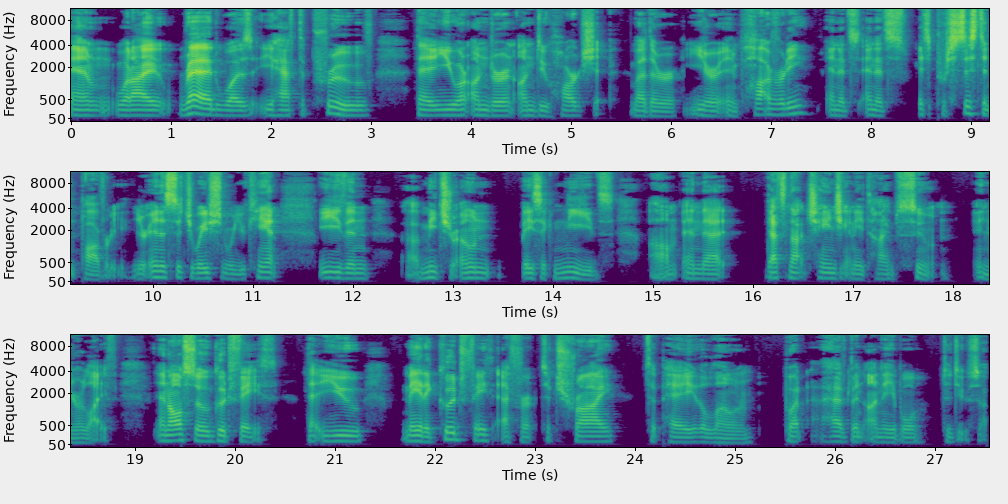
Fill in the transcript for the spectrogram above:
And what I read was you have to prove that you are under an undue hardship, whether you're in poverty and it's and it's it's persistent poverty. You're in a situation where you can't even uh, meet your own basic needs, um, and that that's not changing anytime soon in your life. And also good faith, that you made a good faith effort to try to pay the loan, but have been unable to do so.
